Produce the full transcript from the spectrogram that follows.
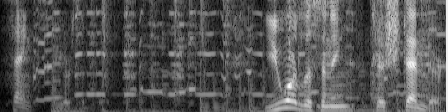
Thanks for your support. You are listening to Stender,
